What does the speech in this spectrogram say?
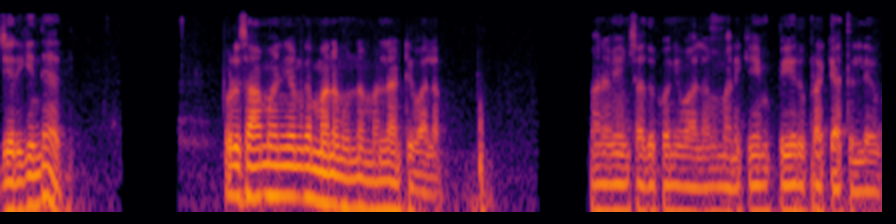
జరిగిందే అది. ఇప్పుడు సామాన్యంగా మనం ఉన్నాం మనలాంటి వాళ్ళం. మనం ఏం చదువుకొని వాళ్ళం మనకేం పేరు ప్రఖ్యాతులు లేవు.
